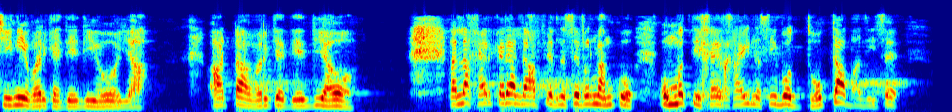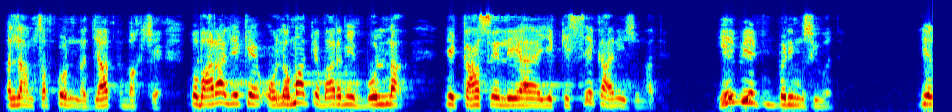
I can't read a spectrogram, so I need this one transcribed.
चीनी भर के दे दी हो या आटा भर के दे दिया हो। अल्लाह खैर करे, अल्लाह आफियत नसीब में हमको उम्मत की खैर खाई, नसीब हो धोखाबाजी से अल्लाह हम सबको नजात बख्शे। वो बहरहाल ये के ओलमा के बारे में बोलना, ये कहाँ से ले आया, ये किससे कहानी सुनाते ये भी एक बड़ी मुसीबत है। ये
